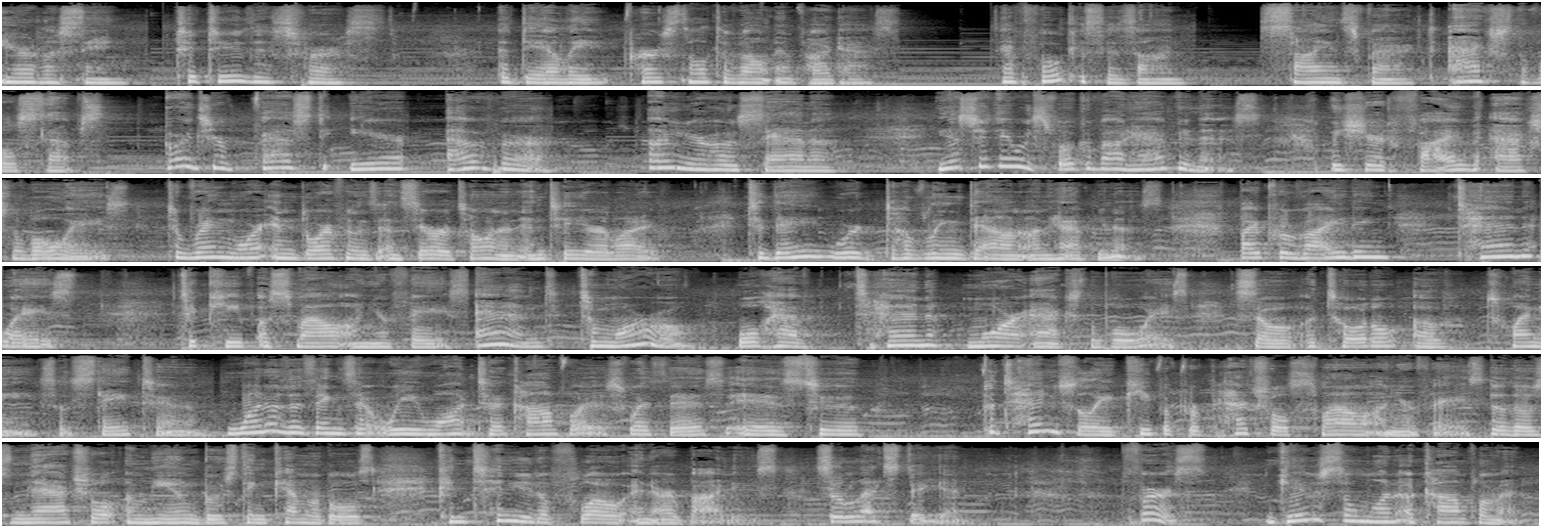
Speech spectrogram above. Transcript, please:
You're listening to Do This First, a daily personal development podcast that focuses on science backed, actionable steps towards your best year ever. I'm your host, Santa. Yesterday we spoke about happiness. We shared five actionable ways to bring more endorphins and serotonin into your life. Today we're doubling down on happiness by providing 10 ways to keep a smile on your face. And tomorrow we'll have 10 more actionable ways. So a total of 20. So stay tuned. One of the things that we want to accomplish with this is to potentially keep a perpetual smile on your face so those natural immune boosting chemicals continue to flow in our bodies. So let's dig in. First, give someone a compliment.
